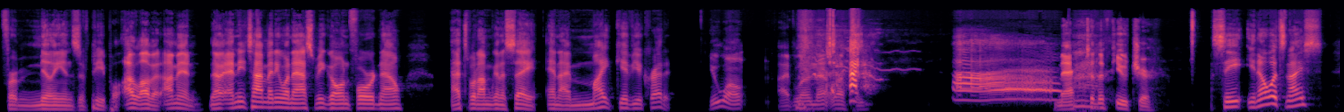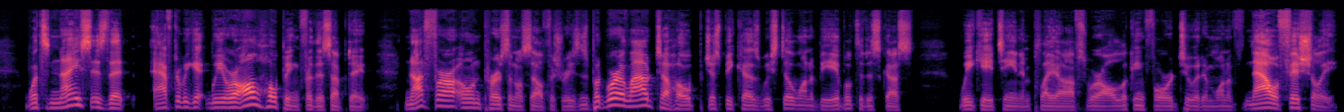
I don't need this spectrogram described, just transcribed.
for millions of people. I love it. I'm in. Now, anytime anyone asks me going forward now, that's what I'm going to say. And I might give you credit. You won't. I've learned that lesson. Ah. Back to the future. See, you know what's nice? What's nice is that after we get, we were all hoping for this update, not for our own personal selfish reasons, but we're allowed to hope just because we still want to be able to discuss week 18 and playoffs. We're all looking forward to it in one of now officially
